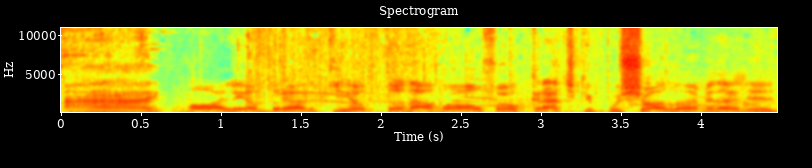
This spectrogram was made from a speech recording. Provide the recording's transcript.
Ai, Ó, lembrando que eu tô na mão, foi o Kratos que puxou a lâmina ali.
